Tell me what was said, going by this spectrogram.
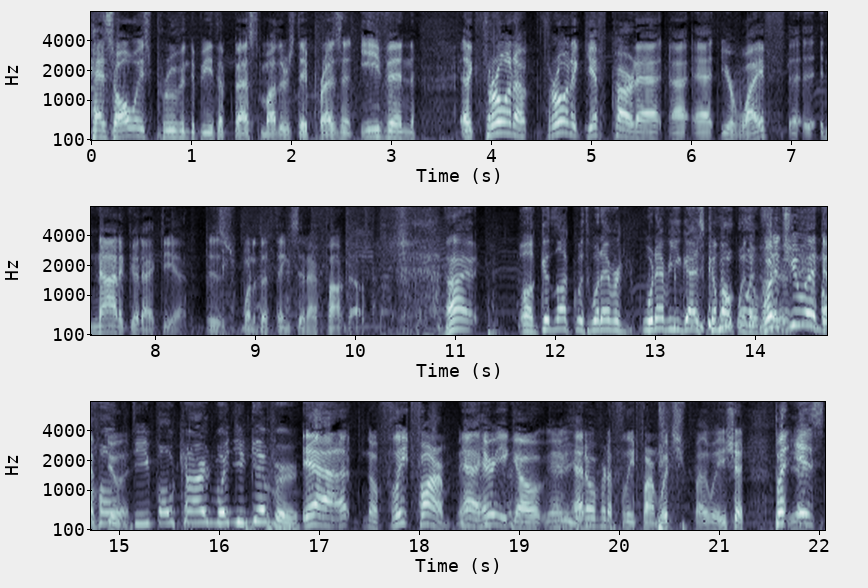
has always proven to be the best Mother's Day present. Even like throwing a throwing a gift card at uh, at your wife, uh, not a good idea. Is one of the things that I found out. All right. Well, good luck with whatever whatever you guys come up with. over What there. did you end a up Home doing? Depot card? What'd you give her? Yeah, uh, no Fleet Farm. Yeah, here you go. Head over to Fleet Farm, which by the way you should. But is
